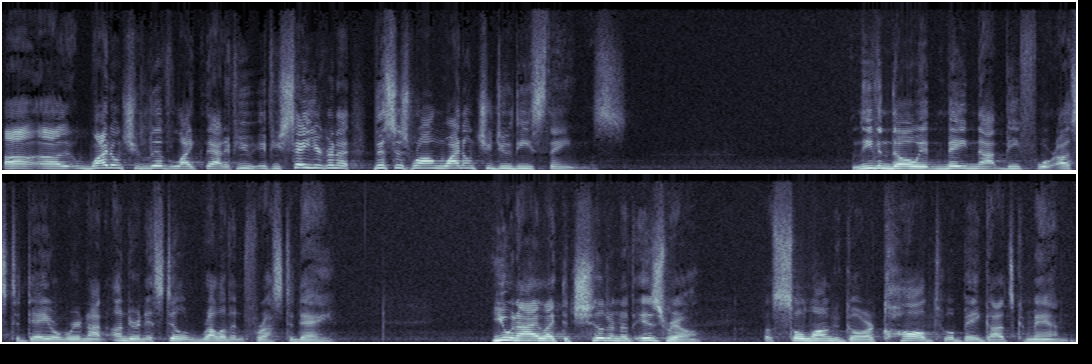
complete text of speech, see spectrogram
uh, uh, why don't you live like that? If you, if you say you're going to, this is wrong, why don't you do these things? And even though it may not be for us today or we're not under it, it's still relevant for us today. You and I, like the children of Israel so long ago, are called to obey God's command.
